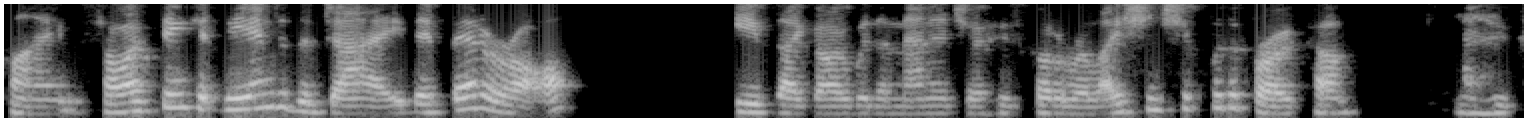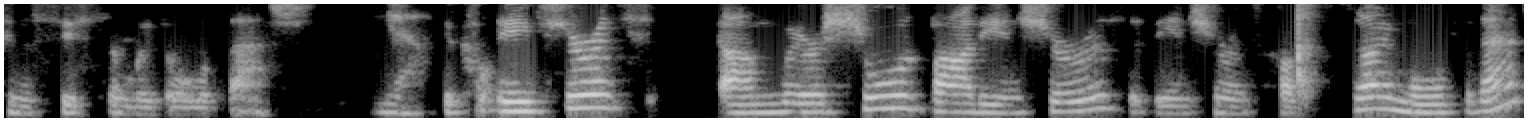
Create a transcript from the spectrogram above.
claims. So I think at the end of the day, they're better off if they go with a manager who's got a relationship with a broker and who can assist them with all of that. Yeah. The, the insurance, um, we're assured by the insurers that the insurance costs no more for that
